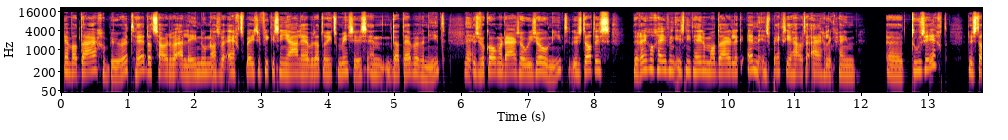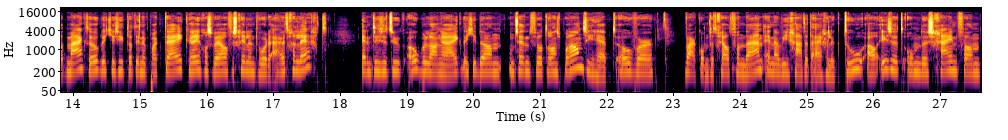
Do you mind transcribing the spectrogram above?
En wat daar gebeurt, hè, dat zouden we alleen doen als we echt specifieke signalen hebben dat er iets mis is. En dat hebben we niet. Nee. Dus we komen daar sowieso niet. Dus dat is, de regelgeving is niet helemaal duidelijk. En de inspectie houdt er eigenlijk geen uh, toezicht. Dus dat maakt ook dat je ziet dat in de praktijk regels wel verschillend worden uitgelegd. En het is natuurlijk ook belangrijk dat je dan ontzettend veel transparantie hebt over waar komt het geld vandaan en naar wie gaat het eigenlijk toe. Al is het om de schijn van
